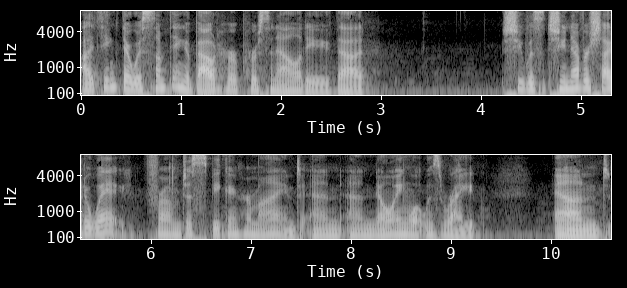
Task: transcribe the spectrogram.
I think there was something about her personality that she was she never shied away from just speaking her mind and and knowing what was right and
